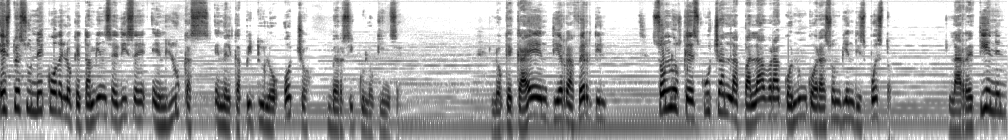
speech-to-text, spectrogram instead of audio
Esto es un eco de lo que también se dice en Lucas en el capítulo 8, versículo 15 lo que cae en tierra fértil, son los que escuchan la palabra con un corazón bien dispuesto, la retienen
